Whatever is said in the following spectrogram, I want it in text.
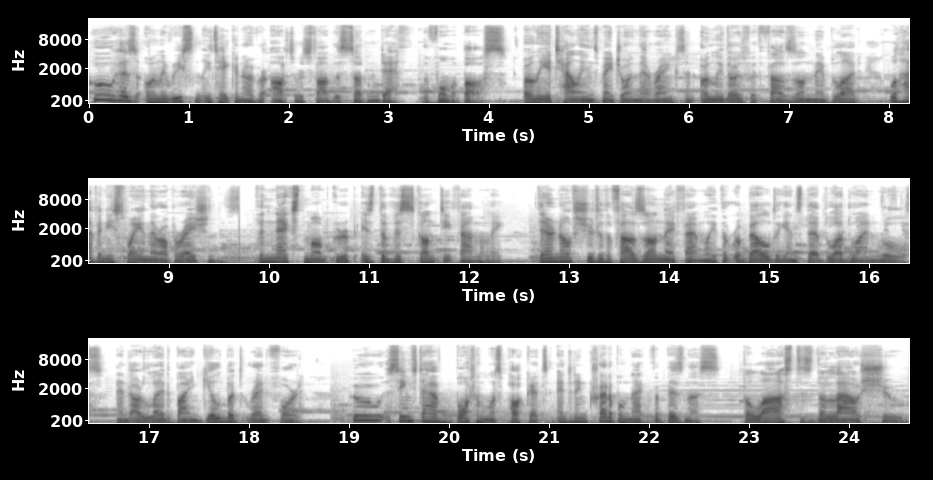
who has only recently taken over after his father's sudden death, the former boss. Only Italians may join their ranks, and only those with Falzone blood will have any sway in their operations. The next mob group is the Visconti family. They are an offshoot of the Falzone family that rebelled against their bloodline rules, and are led by Gilbert Redford, who seems to have bottomless pockets and an incredible knack for business. The last is the Lao Shu,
